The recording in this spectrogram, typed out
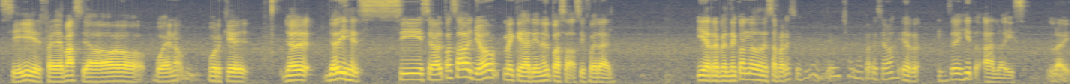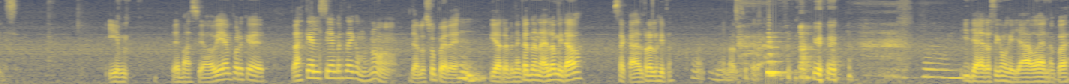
sí, fue demasiado bueno porque yo, yo dije, si se va al pasado, yo me quedaría en el pasado si fuera él. Y de repente cuando desaparece, "Mm, este no apareció más. Y, de y ese viejito, ah, lo hice, lo hice. Y demasiado bien porque, ¿sabes que él siempre está ahí como, no, ya lo superé. Mm. Y de repente cuando nadie lo miraba, sacaba el relojito. "Coño, no, no lo he superado". Y ya era así como que ya, bueno, pues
